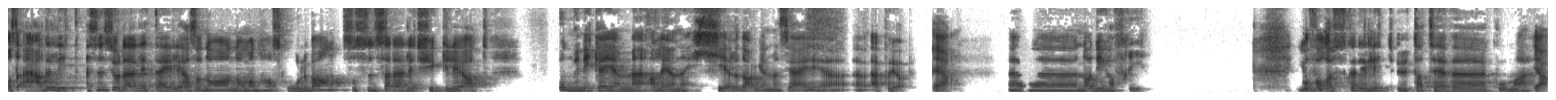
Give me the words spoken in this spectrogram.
Og så er det litt, jeg syns jo det er litt deilig. Altså når, når man har skolebarn, så syns jeg det er litt hyggelig at ungen ikke er hjemme alene hele dagen mens jeg eh, er på jobb. Ja. Eh, Når de har fri. Jo, Og forrøsker de litt ut av TV-komaet. ja.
